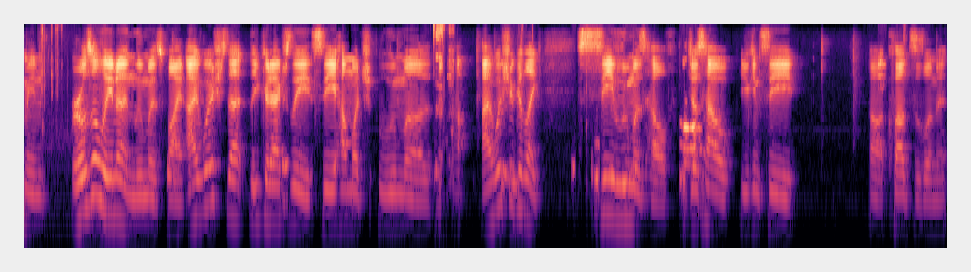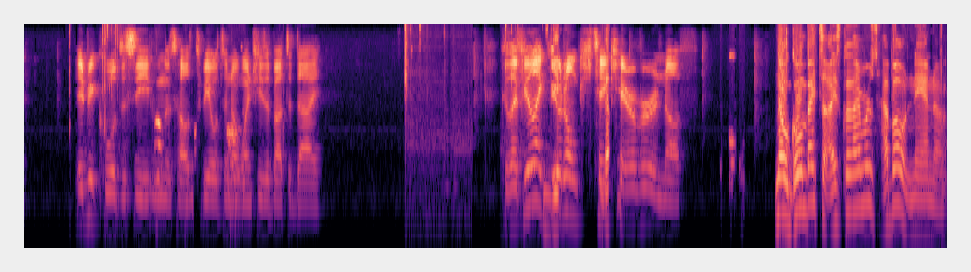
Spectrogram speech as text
I mean, Rosalina and Luma is fine. I wish that you could actually see how much Luma. I wish you could like see Luma's health, just how you can see uh, Cloud's limit. It'd be cool to see Luma's health to be able to know when she's about to die. Because I feel like people don't take care of her enough. No, going back to Ice Climbers, how about Nana?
